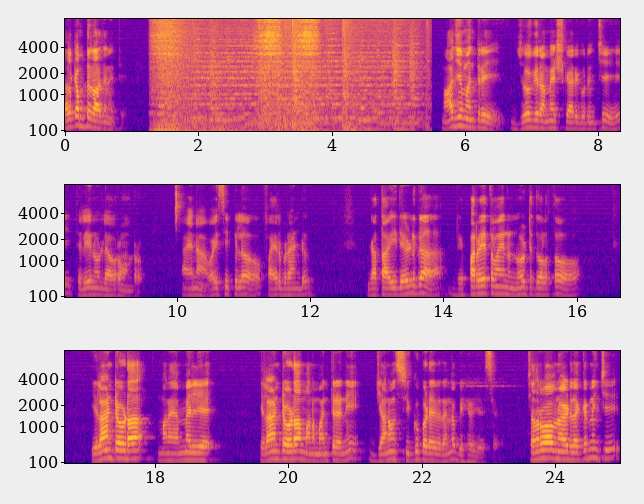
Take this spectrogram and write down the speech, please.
వెల్కమ్ టు రాజనీతి. మాజీ మంత్రి జోగి రమేష్ గారి గురించి తెలియని వాళ్ళు ఎవరు ఉండరు. ఆయన వైసీపీలో ఫైర్ బ్రాండ్. గత ఐదేళ్ళుగా విపరీతమైన నోటి దూలతో ఇలాంటివాడా మన ఎమ్మెల్యే ఇలాంటివాడా మన మంత్రి అని జనం సిగ్గుపడే విధంగా బిహేవ్ చేశాడు. చంద్రబాబు నాయుడు దగ్గర నుంచి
